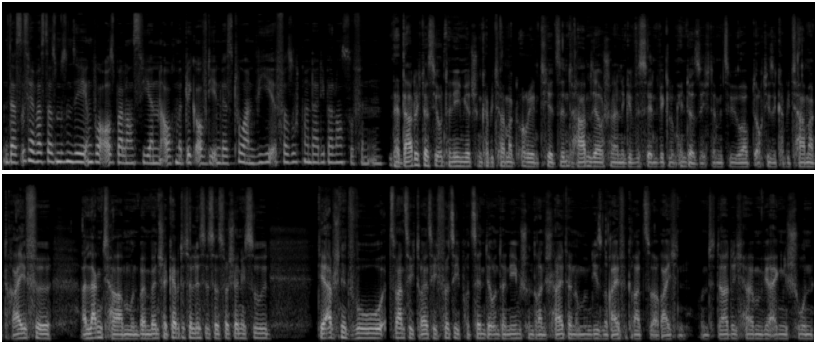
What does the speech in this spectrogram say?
Das ist ja was, das müssen Sie irgendwo ausbalancieren, auch mit Blick auf die Investoren. Wie versucht man da die Balance zu finden? Na, dadurch, dass die Unternehmen jetzt schon kapitalmarktorientiert sind, haben sie auch schon eine gewisse Entwicklung hinter sich, damit sie überhaupt auch diese Kapitalmarktreife erlangt haben. Und beim Venture Capitalist ist das wahrscheinlich so, der Abschnitt, wo 20, 30, 40 Prozent der Unternehmen schon dran scheitern, um diesen Reifegrad zu erreichen. Und dadurch haben wir eigentlich schon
